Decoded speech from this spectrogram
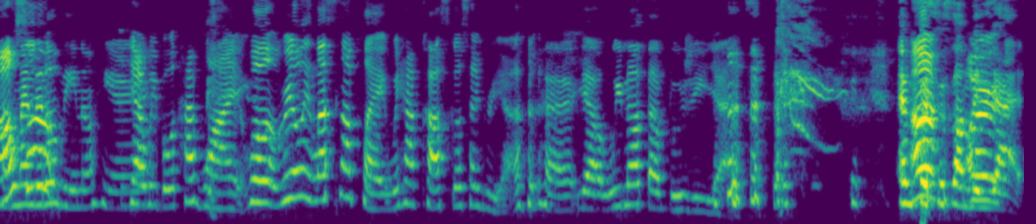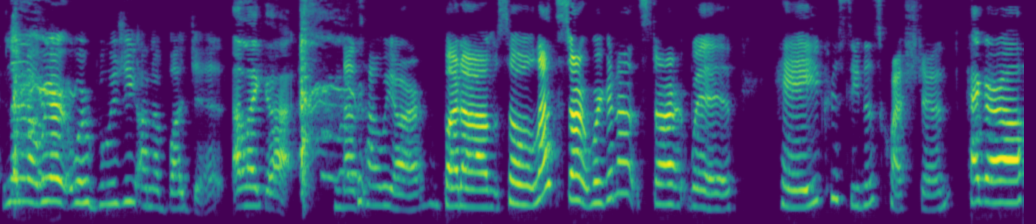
also my little vino here. yeah, we both have wine. Well, really, let's not play. We have Costco sangria. Okay, yeah, we're not that bougie yet. Emphasis on the Or- yet. No, no, no. We're we're bougie on a budget. I like that. That's how we are. But um, so let's start. We're gonna start with Hey Christina's question, hey, girl.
